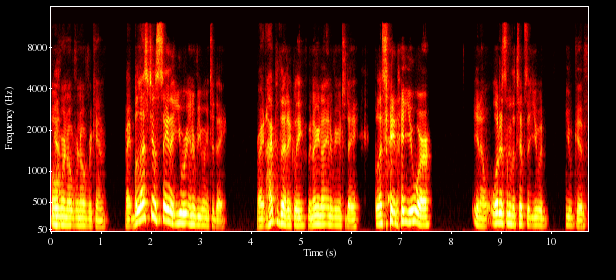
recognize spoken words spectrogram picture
over yeah. and over and over again, right? But let's just say that you were interviewing today, right? Hypothetically, we know you're not interviewing today, but let's say that you were, you know, what are some of the tips that you would you would give?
